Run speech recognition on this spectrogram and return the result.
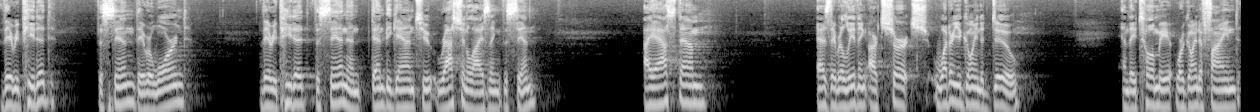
They repeated the sin. They were warned. They repeated the sin and then began to rationalizing the sin. I asked them as they were leaving our church, what are you going to do? And they told me, we're going to find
